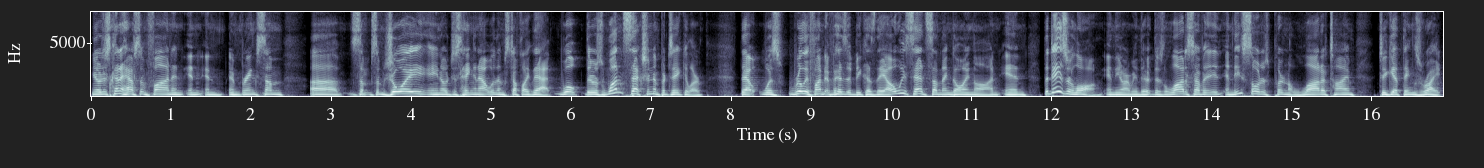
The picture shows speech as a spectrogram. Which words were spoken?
you know just kind of have some fun and and and, and bring some uh some some joy you know just hanging out with them stuff like that well there was one section in particular that was really fun to visit because they always had something going on and the days are long in the army there, there's a lot of stuff and these soldiers put in a lot of time to get things right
